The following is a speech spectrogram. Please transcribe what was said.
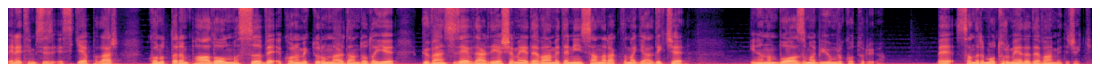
denetimsiz eski yapılar, konutların pahalı olması ve ekonomik durumlardan dolayı güvensiz evlerde yaşamaya devam eden insanlar aklıma geldikçe inanın boğazıma bir yumruk oturuyor. Ve sanırım oturmaya da devam edecek.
